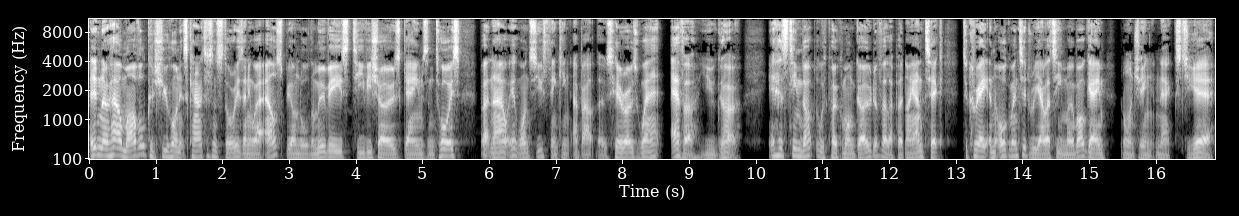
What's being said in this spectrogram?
I didn't know how Marvel could shoehorn its characters and stories anywhere else beyond all the movies, TV shows, games, and toys, but now it wants you thinking about those heroes wherever you go. It has teamed up with Pokemon Go developer Niantic to create an augmented reality mobile game launching next year.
